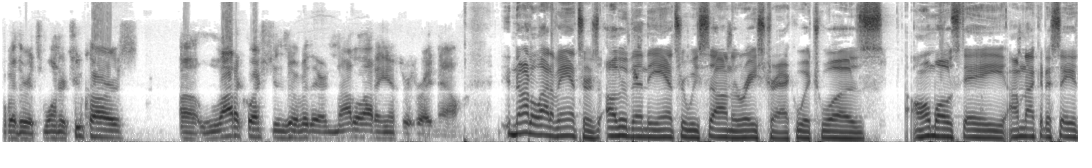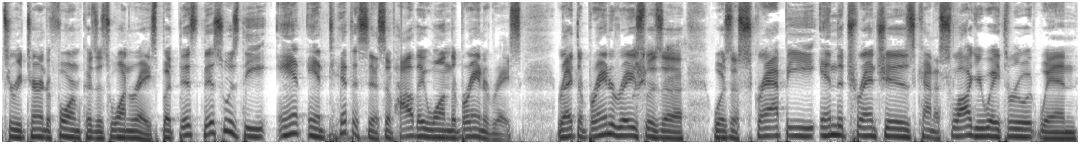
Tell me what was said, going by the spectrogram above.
whether it's one or two cars a lot of questions over there, not a lot of answers right now. Not a lot of answers, other than the answer we saw on the racetrack, which was almost a. I'm not going to say it's a return to form because it's one race, but this this was the ant- antithesis of how they won the Brainerd race. Right, the Brainerd race was a was a scrappy in the trenches, kind of slog your way through it win,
